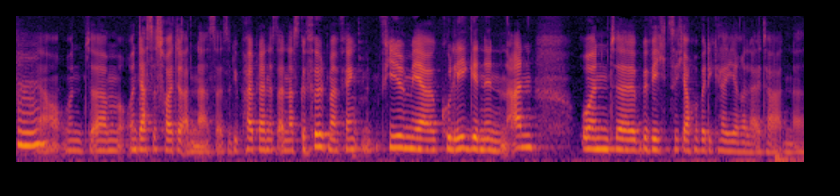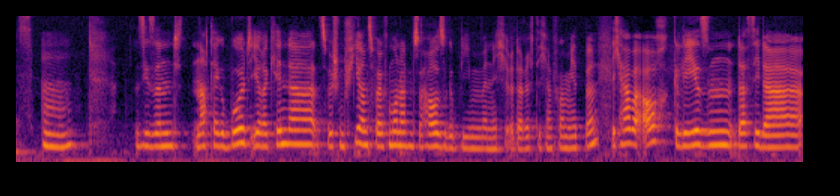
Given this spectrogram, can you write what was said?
Mhm. Ja, und, ähm, und das ist heute anders. Also die Pipeline ist anders gefüllt. Man fängt mit viel mehr Kolleginnen an und äh, bewegt sich auch über die Karriereleiter anders. Mhm. Sie sind nach der Geburt Ihrer Kinder zwischen vier und zwölf Monaten zu Hause geblieben, wenn ich da richtig informiert bin. Ich habe auch gelesen, dass Sie da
